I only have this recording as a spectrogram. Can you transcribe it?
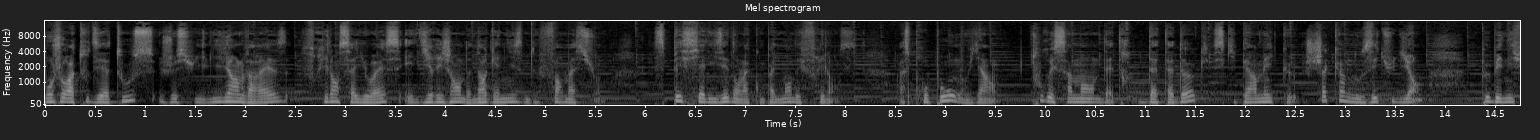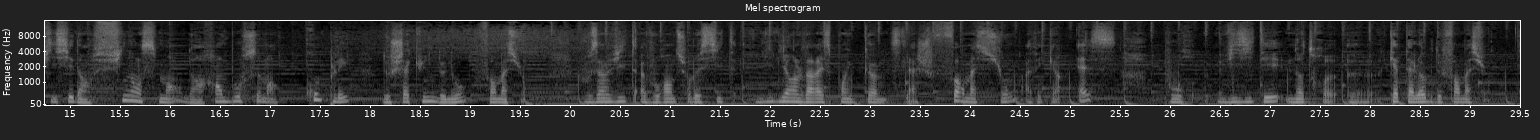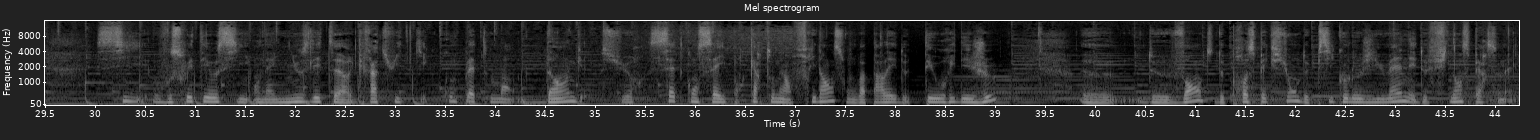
Bonjour à toutes et à tous, je suis Lilian Alvarez, freelance iOS et dirigeant d'un organisme de formation spécialisé dans l'accompagnement des freelances. À ce propos, on vient tout récemment d'être Datadoc, ce qui permet que chacun de nos étudiants peut bénéficier d'un financement, d'un remboursement complet de chacune de nos formations. Je vous invite à vous rendre sur le site lilianalvarez.com slash formation avec un S pour visiter notre euh, catalogue de formation. Si vous souhaitez aussi, on a une newsletter gratuite qui est complètement dingue sur 7 conseils pour cartonner en freelance. Où on va parler de théorie des jeux, euh, de vente, de prospection, de psychologie humaine et de finances personnelles.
